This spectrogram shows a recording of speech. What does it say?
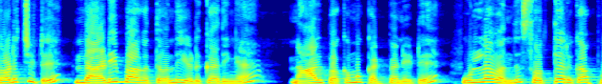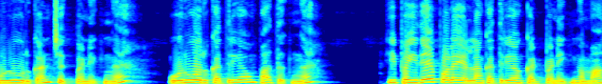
தொடச்சிட்டு இந்த அடிபாகத்தை வந்து எடுக்காதீங்க. நாலு பக்கமும் கட் பண்ணிவிட்டு உள்ளே வந்து சொத்தை இருக்கா புழு இருக்கான்னு செக் பண்ணிக்கோங்க. ஒரு ஒரு கத்திரிக்காயும் பார்த்துக்குங்க. இப்போ இதே போல் எல்லா கத்திரிக்காயும் கட் பண்ணிக்கோங்கம்மா.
